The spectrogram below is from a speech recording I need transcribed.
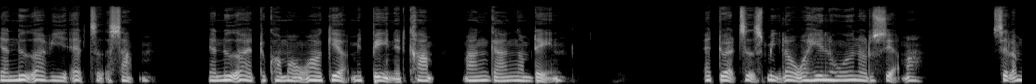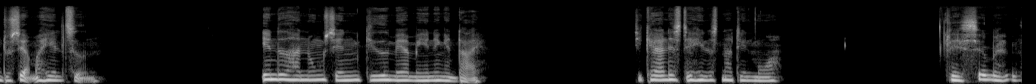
Jeg nyder, at vi altid er sammen. Jeg nyder, at du kommer over og giver mit ben et kram mange gange om dagen. At du altid smiler over hele hovedet, når du ser mig, selvom du ser mig hele tiden. Intet har nogensinde givet mere mening end dig. De kærligste hilsner din mor. Det er simpelthen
